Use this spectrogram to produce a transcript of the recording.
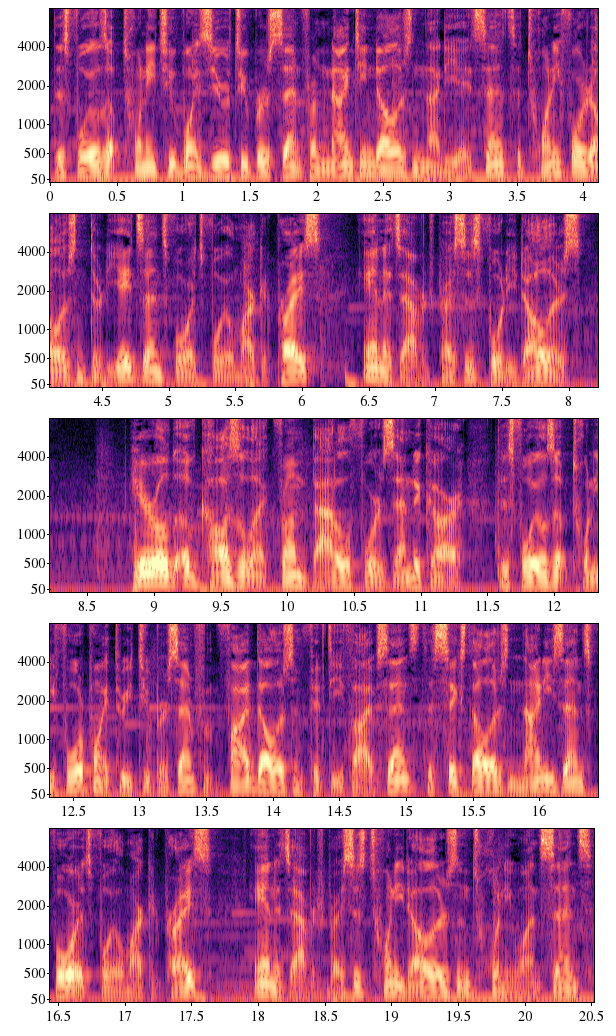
this foil is up 22.02% from $19.98 to $24.38 for its foil market price, and its average price is $40. Herald of Kozilek from Battle for Zendikar. This foil is up 24.32% from $5.55 to $6.90 for its foil market price, and its average price is $20.21.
